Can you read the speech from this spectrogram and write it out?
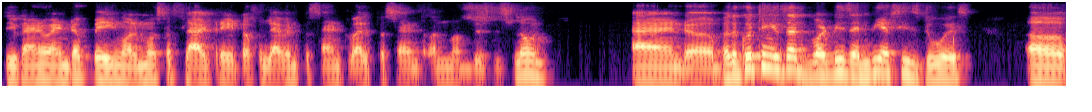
So you kind of end up paying almost a flat rate of 11%, 12% on a business loan. And uh, but the good thing is that what these NBFCs do is uh,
